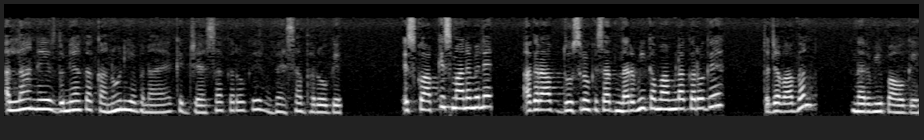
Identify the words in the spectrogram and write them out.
اللہ نے اس دنیا کا قانون یہ بنایا ہے کہ جیسا کرو گے ویسا بھرو گے اس کو آپ کس معنی ملے اگر آپ دوسروں کے ساتھ نرمی کا معاملہ کرو گے تو جواباً نرمی پاؤ گے۔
